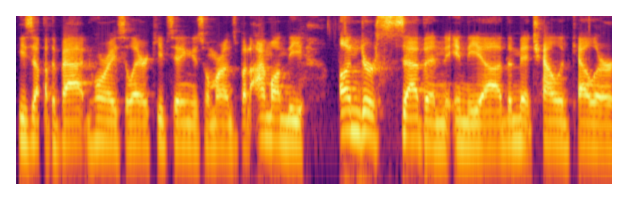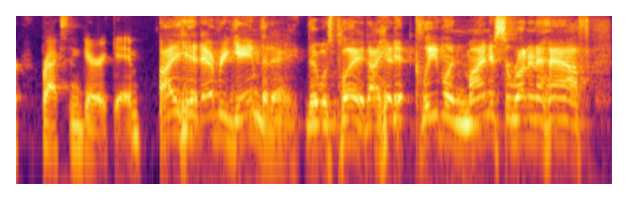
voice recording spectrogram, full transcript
he's up the bat, and Jorge Soler keeps hitting his home runs. But I'm on the under seven in the uh, the Mitch Helen Keller Braxton Garrett game. I hit every game today that was played. I hit Cleveland minus a run and a half.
